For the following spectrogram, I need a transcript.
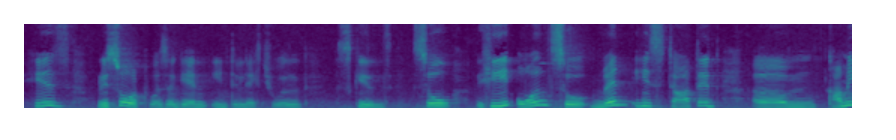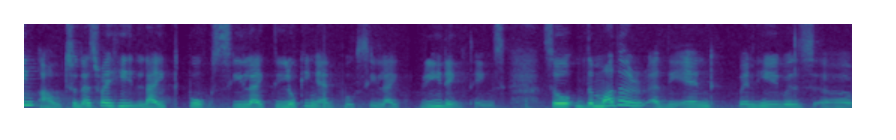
his resort was again intellectual skills. So, he also when he started um, coming out, so that is why he liked books, he liked looking at books, he liked reading things. So, the mother at the end when he was uh,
